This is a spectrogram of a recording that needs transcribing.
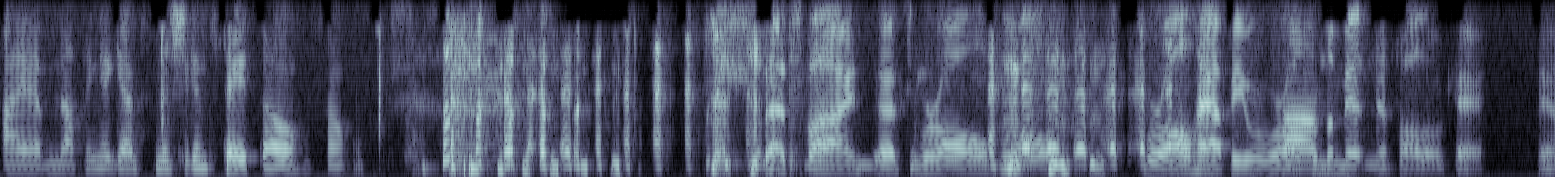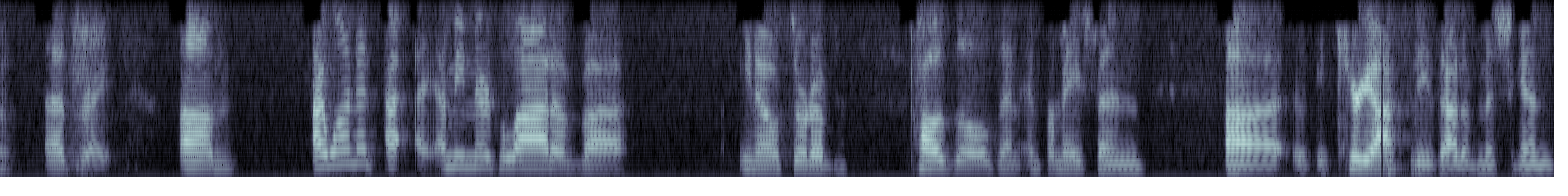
I have nothing against Michigan State, though. So. That's fine. That's we're all we're all we're all happy. We're all um, from the mitten. It's all okay. Yeah. That's right. Um, I wanted. I, I mean, there's a lot of uh, you know, sort of puzzles and information uh, curiosities out of Michigan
